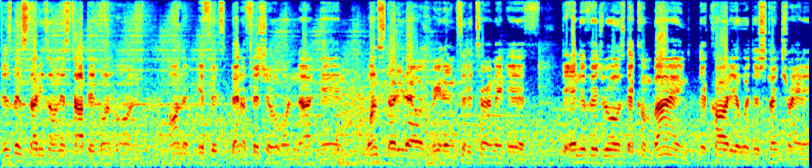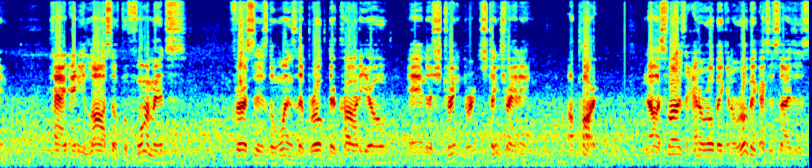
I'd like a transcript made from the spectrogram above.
There's been studies on this topic on on on if it's beneficial or not. And one study that I was reading to determine if the individuals that combined their cardio with their strength training had any loss of performance versus the ones that broke their cardio and their strength strength training apart. Now, as far as the anaerobic and aerobic exercises,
